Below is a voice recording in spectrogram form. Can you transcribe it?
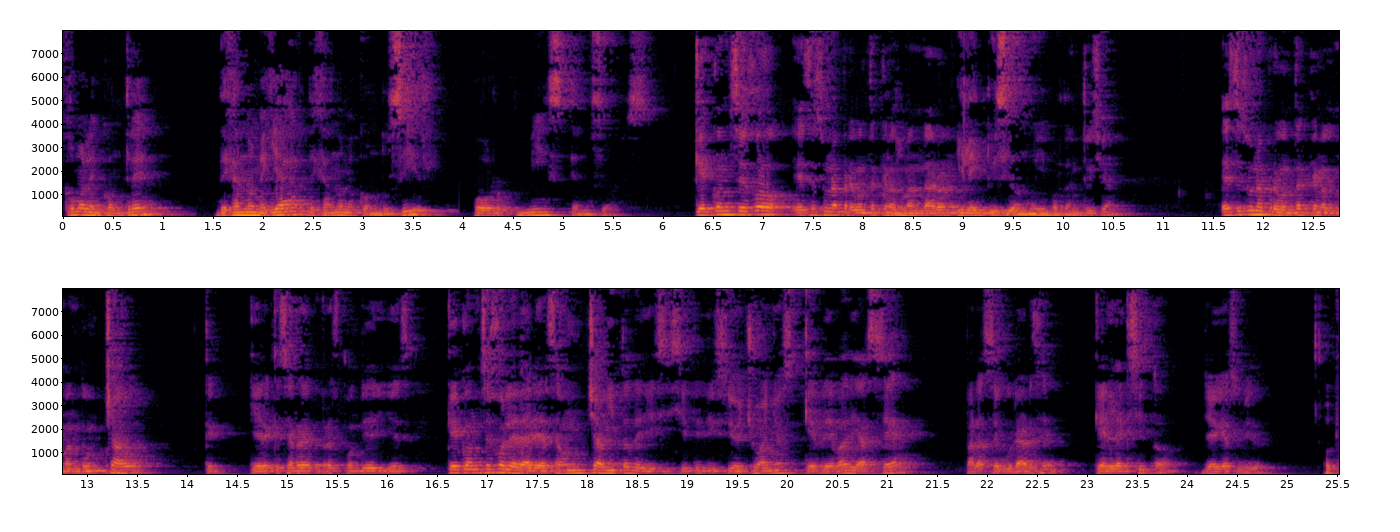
¿Cómo la encontré? Dejándome guiar, dejándome conducir por mis emociones. ¿Qué consejo? Esa es una pregunta que nos mandaron. Y la intuición, muy importante. intuición. Esta es una pregunta que nos mandó un chavo que quiere que sea re- respondida y es ¿qué consejo le darías a un chavito de 17 y 18 años que deba de hacer para asegurarse que el éxito llegue a su vida? Ok,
